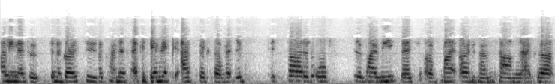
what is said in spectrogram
I mean, as we're going to go through the kind of academic aspects of it, it, it started off through my research of my own hometown where I grew up,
